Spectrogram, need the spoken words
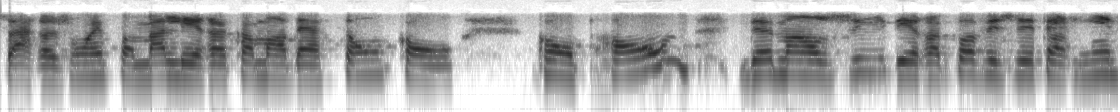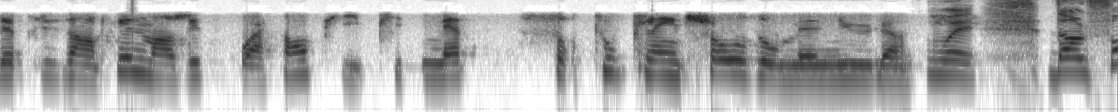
Ça rejoint pas mal les recommandations qu'on qu'on prône, de manger des repas végétariens de plus en plus, de manger du poisson, puis, puis de mettre surtout plein de choses au menu. Là. Ouais. Dans le fond,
